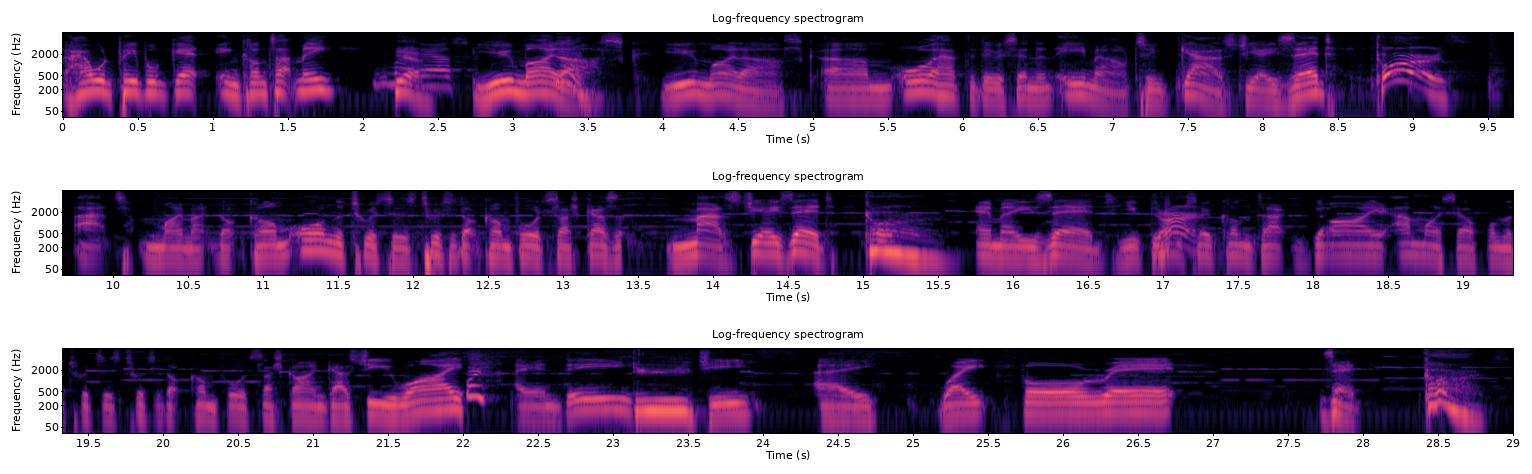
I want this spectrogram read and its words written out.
how would people get in contact me? You might yeah, You might Yeah. ask. You might ask. Um, all I have to do is send an email to Gaz G A Z cars. at mymac.com or on the Twitters, twitter.com forward slash Gaz Maz G A Z Cars. M A Z. You can Sure. also contact Guy and myself on the Twitters, twitter.com forward slash Guy and Gaz G U Y Wait. A N D D. G A. Wait for it. Z. Cars.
